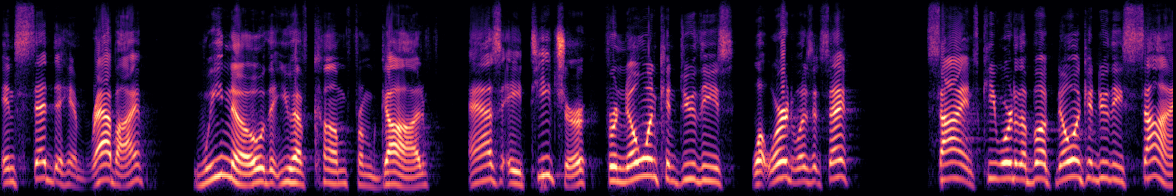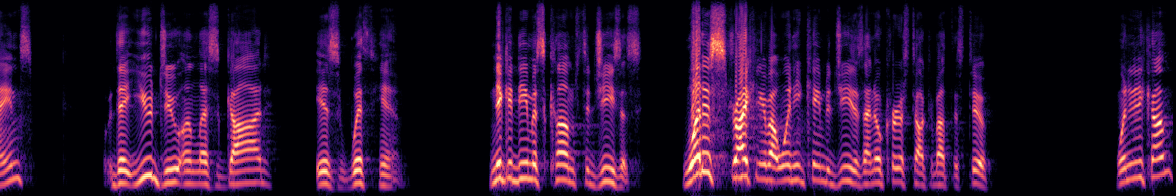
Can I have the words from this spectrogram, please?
and said to him, Rabbi, we know that you have come from God as a teacher, for no one can do these, what word? What does it say? Signs, key word of the book. No one can do these signs that you do unless God is with him. Nicodemus comes to Jesus. What is striking about when he came to Jesus? I know Curtis talked about this too. When did he come?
